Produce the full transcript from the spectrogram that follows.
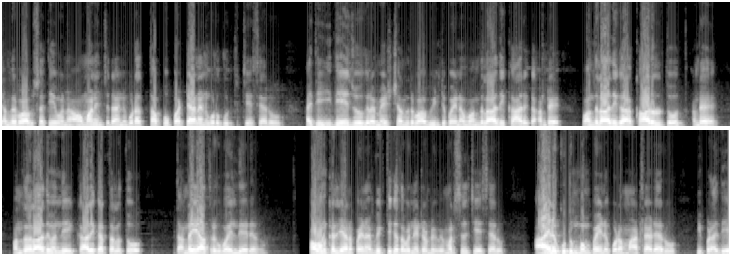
చంద్రబాబు సతీమని అవమానించడాన్ని కూడా తప్పు పట్టానని కూడా గుర్తు చేశారు. అయితే ఇదే జోగి రమేష్ చంద్రబాబు ఇంటిపైన వందలాది కారు అంటే వందలాదిగా కారులతో అంటే వందలాది మంది కార్యకర్తలతో దండయాత్రకు బయలుదేరారు. పవన్ కళ్యాణ్ పైన వ్యక్తిగతమైనటువంటి విమర్శలు చేశారు. ఆయన కుటుంబం పైన కూడా మాట్లాడారు. ఇప్పుడు అదే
